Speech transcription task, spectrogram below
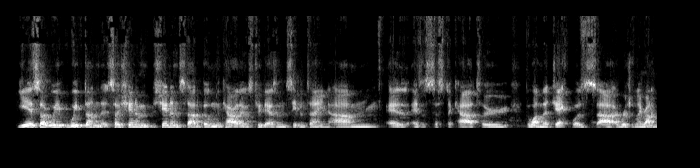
Yeah, so we we've done so. Shannon Shannon started building the car. I think it was 2017 um, as as a sister car to the one that Jack was uh, originally running,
